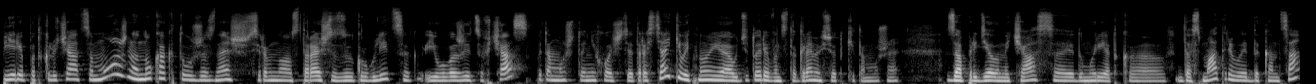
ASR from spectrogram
переподключаться можно, но как-то уже, знаешь, все равно стараешься закруглиться и уложиться в час, потому что не хочется это растягивать, но и аудитория в Инстаграме все-таки там уже за пределами часа, я думаю, редко досматривает до конца.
